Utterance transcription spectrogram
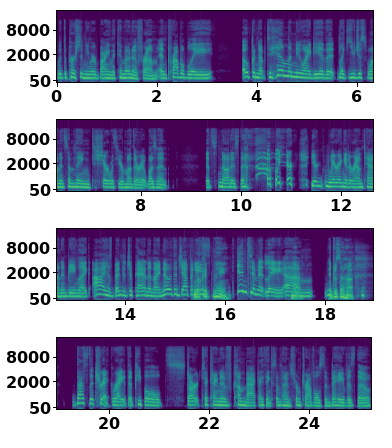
with the person you were buying the kimono from and probably opened up to him a new idea that like you just wanted something to share with your mother. It wasn't it's not as though you're you're wearing it around town and being like, I have been to Japan and I know the Japanese Look at me. intimately. Um no, it was a her. That's the trick, right? That people start to kind of come back, I think, sometimes from travels and behave as though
